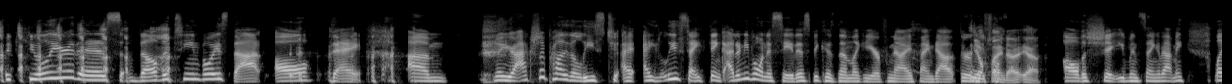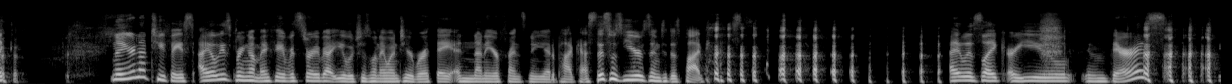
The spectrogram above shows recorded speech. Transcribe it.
peculiar this, velveteen voice that all day. Um, no, you're actually probably the least two. I, at least I think. I don't even want to say this because then, like a year from now, I find out through You'll find out. Yeah. all the shit you've been saying about me. Like, no, you're not two faced. I always bring up my favorite story about you, which is when I went to your birthday and none of your friends knew you had a podcast. This was years into this podcast. I was like, "Are you embarrassed?"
